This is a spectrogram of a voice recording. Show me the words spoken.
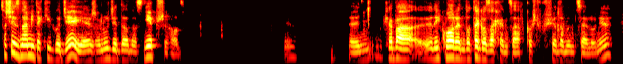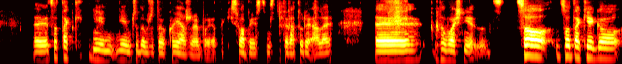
Co się z nami takiego dzieje, że ludzie do nas nie przychodzą? Nie? E, Chyba Rick Warren do tego zachęca w Kościół w świadomym celu, nie? E, Co tak, nie, nie wiem, czy dobrze to kojarzę, bo ja taki słaby jestem z literatury, ale e, no właśnie, co, co takiego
